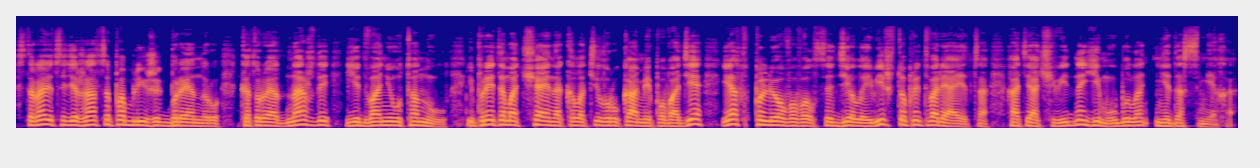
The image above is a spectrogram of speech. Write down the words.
стараются держаться поближе к Бреннеру, который однажды едва не утонул, и при этом отчаянно колотил руками по воде и отплевывался, делая вид, что притворяется, хотя, очевидно, ему было не до смеха.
